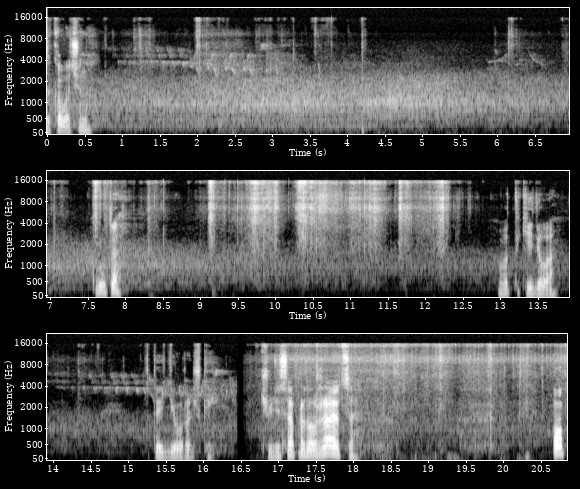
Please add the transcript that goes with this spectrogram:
заколочено. Круто. Вот такие дела в тайге Уральской. Чудеса продолжаются. Оп!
